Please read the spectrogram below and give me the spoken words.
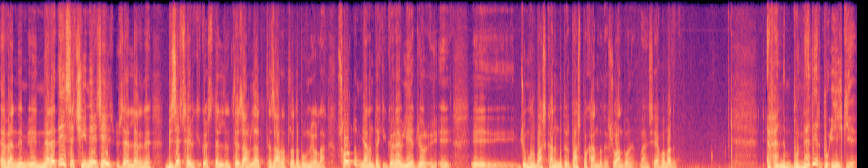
Efendim e, neredeyse çiğneyeceğiz üzerlerini. Bize sevgi gösterilerini tezahürat, tezahüratlarda bulunuyorlar. Sordum yanımdaki görevliye diyor e, e, Cumhurbaşkanı mıdır, Başbakan mıdır? Şu anda onu ben şey yapamadım. Efendim bu nedir bu ilgi?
